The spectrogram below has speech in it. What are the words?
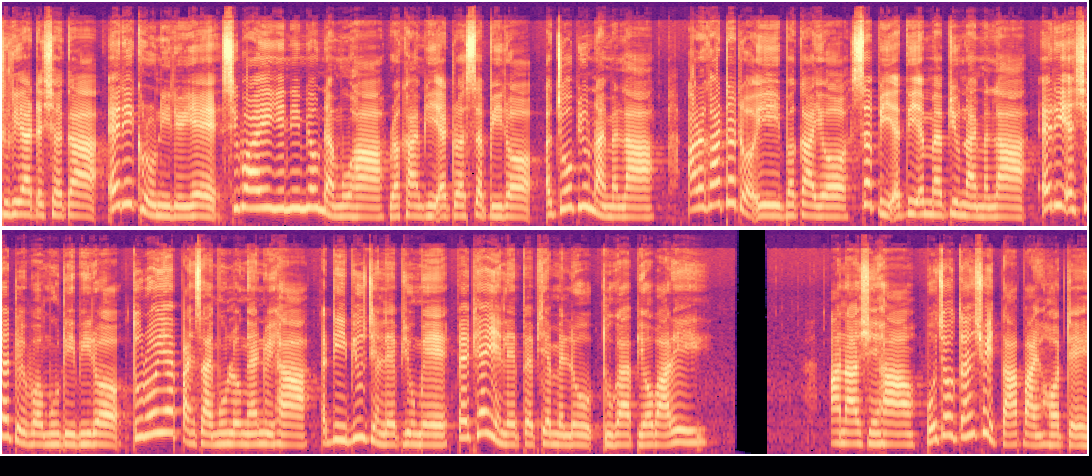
ဒုတိယတစ်ချက်ကအဲ့ဒီခရိုနီတွေရဲ့စီးပွားရေးရင်းနှီးမြှုပ်နှံမှုဟာရခိုင်ပြည်အတွက်ဆက်ပြီးတော့အကျိုးပြုနိုင်မလားအာရခတက်တော်အေးဘက်ကရောဆက်ပြီးအတိအမတ်ပြုနိုင်မလားအဲ့ဒီအချက်တွေပေါ်မူတည်ပြီးတော့သူတို့ရဲ့ပိုင်ဆိုင်မှုလုပ်ငန်းတွေဟာအတီးပြုကျင်လဲပြုမယ်ပယ်ဖြတ်ရင်လဲပယ်ဖြတ်မယ်လို့သူကပြောပါတယ်အာနာရှင်ဟောင်းဗိုလ်ချုပ်တန်းရွှေသားပိုင်ဟိုတယ်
